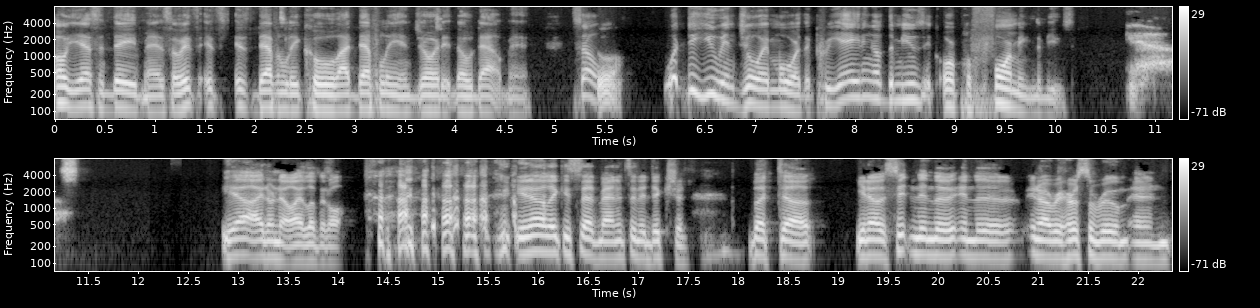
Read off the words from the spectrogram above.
Oh yes, indeed, man. So it's it's it's definitely cool. I definitely enjoyed it, no doubt, man. So, cool. what do you enjoy more, the creating of the music or performing the music? Yeah, yeah. I don't know. I love it all. you know, like you said, man, it's an addiction. But uh, you know, sitting in the in the in our rehearsal room and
